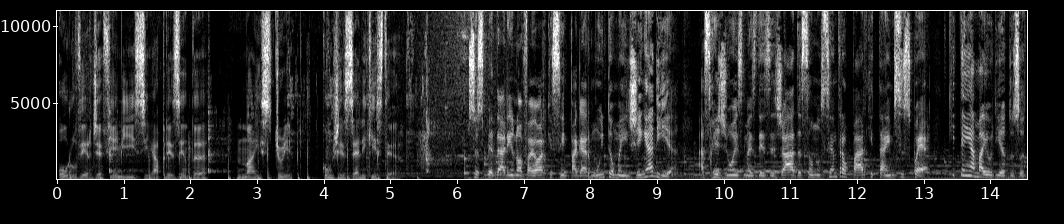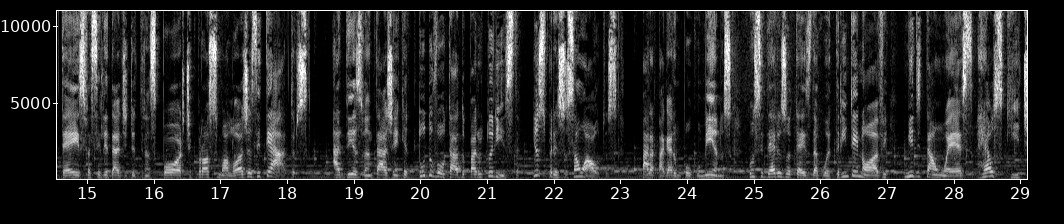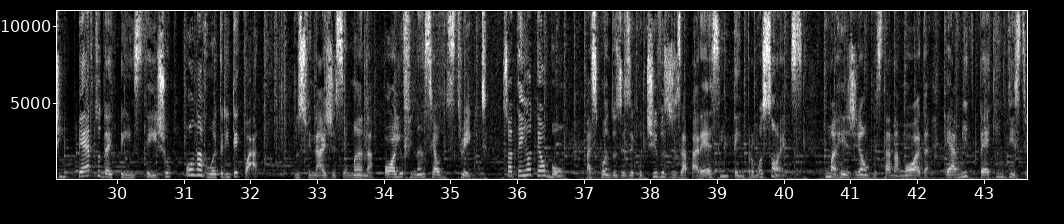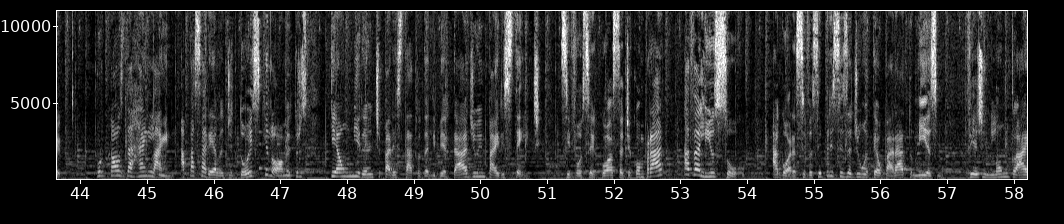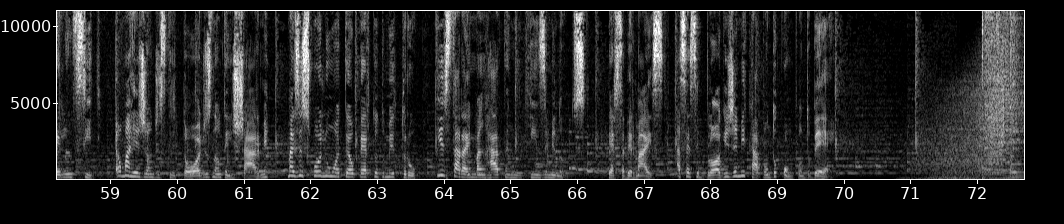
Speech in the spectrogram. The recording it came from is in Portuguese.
Ouro Verde FM Easy apresenta Nice Trip com Gisele Kister. Se hospedar em Nova York sem pagar muito é uma engenharia. As regiões mais desejadas são no Central Park e Times Square, que tem a maioria dos hotéis, facilidade de transporte, próximo a lojas e teatros. A desvantagem é que é tudo voltado para o turista e os preços são altos. Para pagar um pouco menos, considere os hotéis da Rua 39, Midtown West, Hell's Kitchen, perto da Penn Station ou na Rua 34. Nos finais de semana, olhe o Financial District. Só tem hotel bom, mas quando os executivos desaparecem, tem promoções. Uma região que está na moda é a Meatpacking District, por causa da High Line, a passarela de 2 quilômetros que é um mirante para a Estátua da Liberdade e o Empire State. Se você gosta de comprar, avalie o Sorro. Agora, se você precisa de um hotel barato mesmo, veja em Long Island City. É uma região de escritórios, não tem charme, mas escolha um hotel perto do metrô e estará em Manhattan em 15 minutos. Quer saber mais? Acesse bloggmk.com.br.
